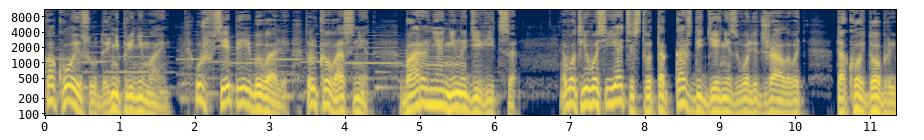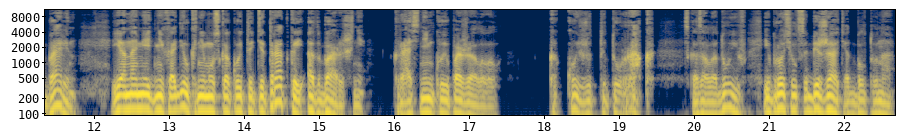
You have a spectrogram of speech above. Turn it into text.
«Какое, сударь, не принимаем? Уж все перебывали, только вас нет. Барыня не надевится». Вот его сиятельство так каждый день изволит жаловать. Такой добрый барин. Я на медне ходил к нему с какой-то тетрадкой от барышни. Красненькую пожаловал. «Какой же ты дурак!» — сказал Адуев и бросился бежать от болтуна.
